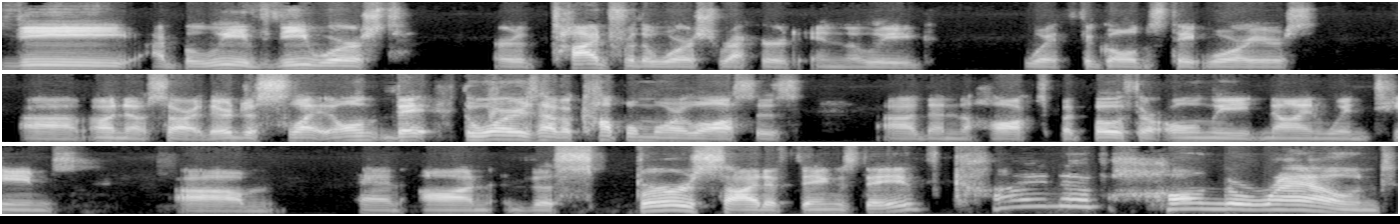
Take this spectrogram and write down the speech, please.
the, I believe, the worst or tied for the worst record in the league with the Golden State Warriors. Um, oh no, sorry, they're just slightly. They, the Warriors have a couple more losses uh, than the Hawks, but both are only nine-win teams. Um, and on the Spurs side of things, they've kind of hung around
